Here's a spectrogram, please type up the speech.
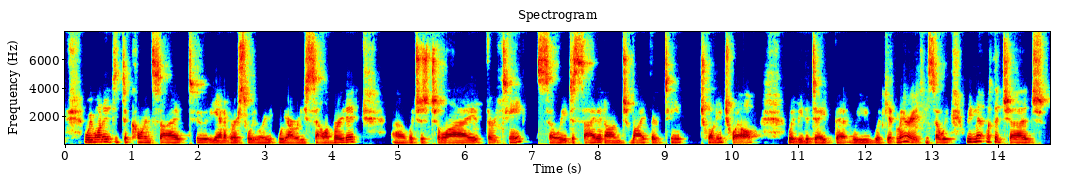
we wanted it to coincide to the anniversary we, we already celebrated, uh, which is July 13th. So we decided on July 13th, 2012 would be the date that we would get married. And so we, we met with the judge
